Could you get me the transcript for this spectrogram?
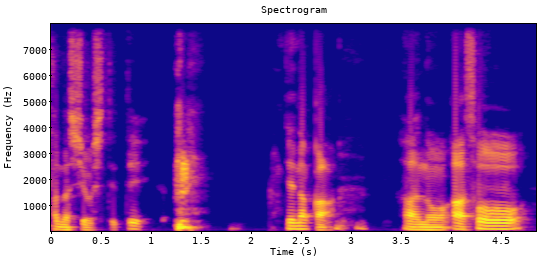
話をしてて、で、なんか、あの、あ、そう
